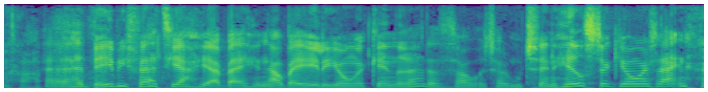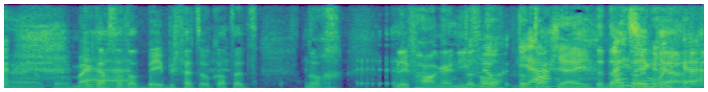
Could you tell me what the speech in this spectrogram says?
Uh, het babyvet, ja, ja bij, nou, bij hele jonge kinderen. Dat zou, zou moeten ze een heel stuk jonger zijn. Okay. Maar ik dacht uh, dat dat babyvet ook altijd nog bleef hangen. In ieder geval, dat, dat ja, dacht jij. Dat dacht ik, ja.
